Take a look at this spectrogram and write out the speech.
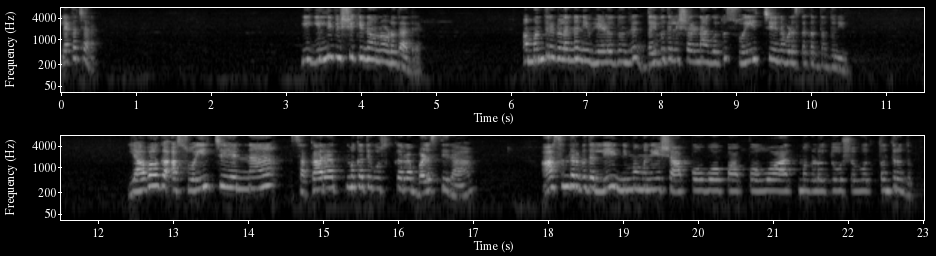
ಲೆಕ್ಕಾಚಾರ. ಈಗ ಇಲ್ಲಿ ವಿಷಯಕ್ಕೆ ನಾವು ನೋಡೋದಾದ್ರೆ ಆ ಮಂತ್ರಗಳನ್ನ ನೀವು ಹೇಳೋದು ಅಂದ್ರೆ ದೈವದಲ್ಲಿ ಶರಣಾಗೋದು, ಸ್ವಇಚ್ಛೆಯನ್ನು ಬಳಸ್ತಕ್ಕಂಥದ್ದು ನೀವು. ಯಾವಾಗ ಆ ಸ್ವಇಚ್ಛೆಯನ್ನ ಸಕಾರಾತ್ಮಕತೆಗೋಸ್ಕರ ಬಳಸ್ತೀರಾ, ಆ ಸಂದರ್ಭದಲ್ಲಿ ನಿಮ್ಮ ಮನೆಯ ಶಾಪವೋ, ಪಾಪವೋ, ಆತ್ಮಗಳು, ದೋಷವೋ, ತಂತ್ರದ್ದು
